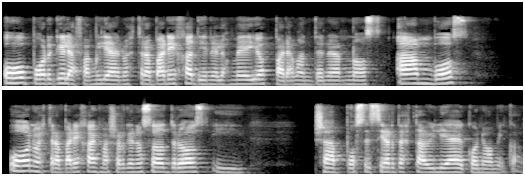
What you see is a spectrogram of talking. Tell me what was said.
o porque la familia de nuestra pareja tiene los medios para mantenernos ambos, o nuestra pareja es mayor que nosotros y ya posee cierta estabilidad económica.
